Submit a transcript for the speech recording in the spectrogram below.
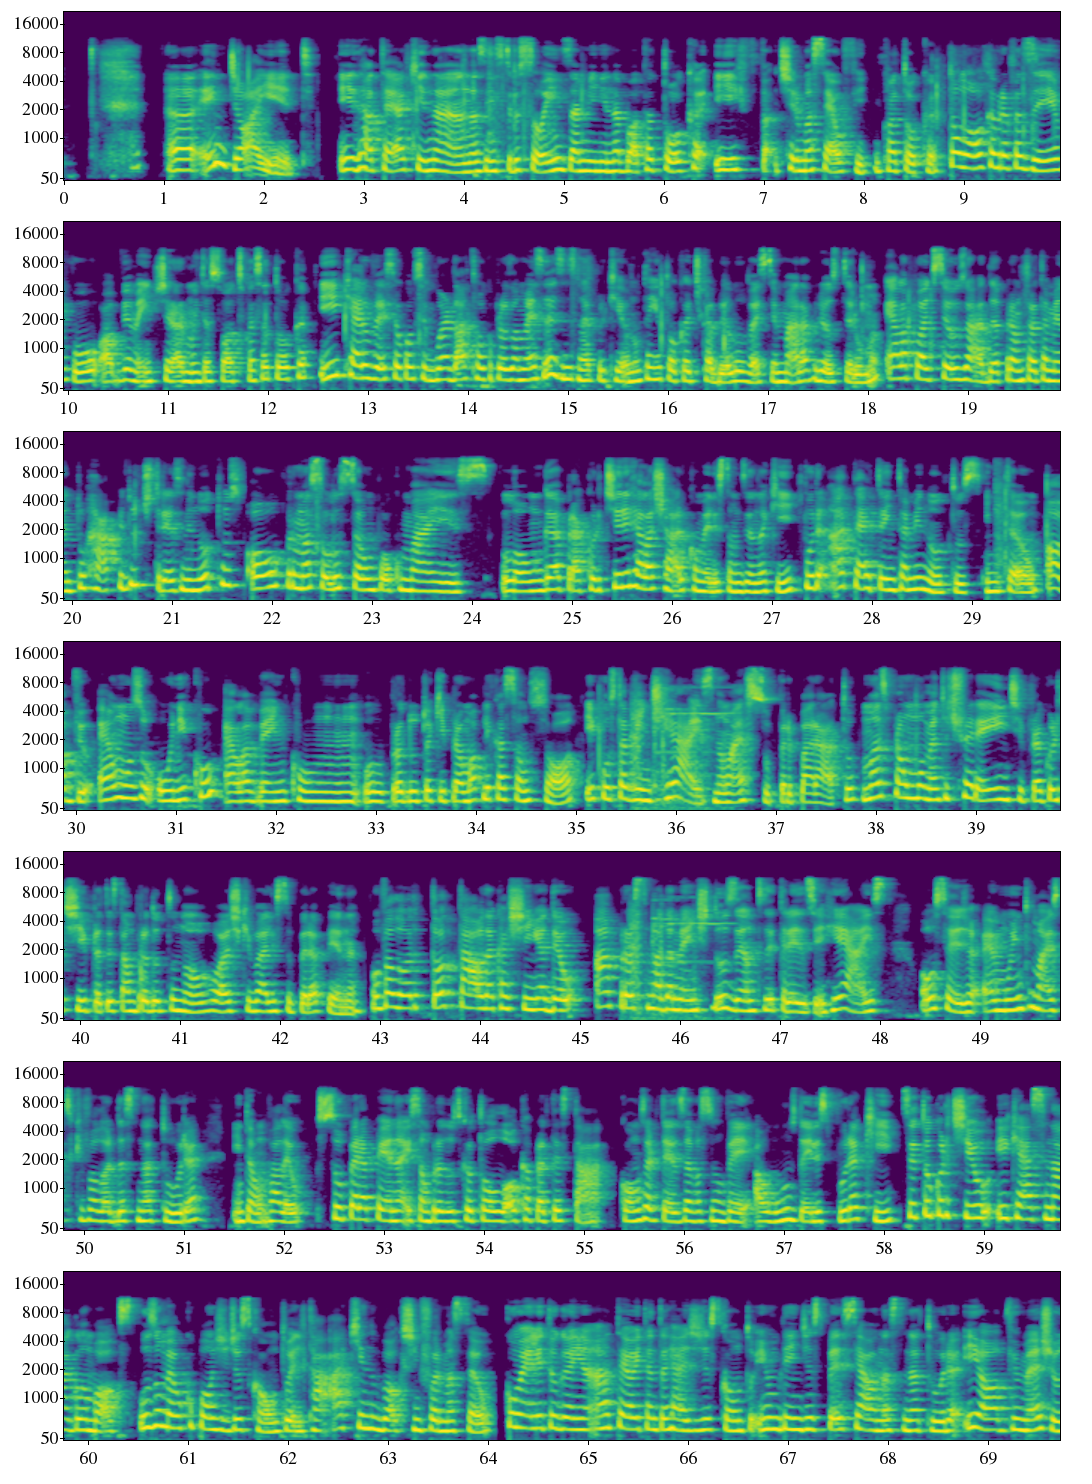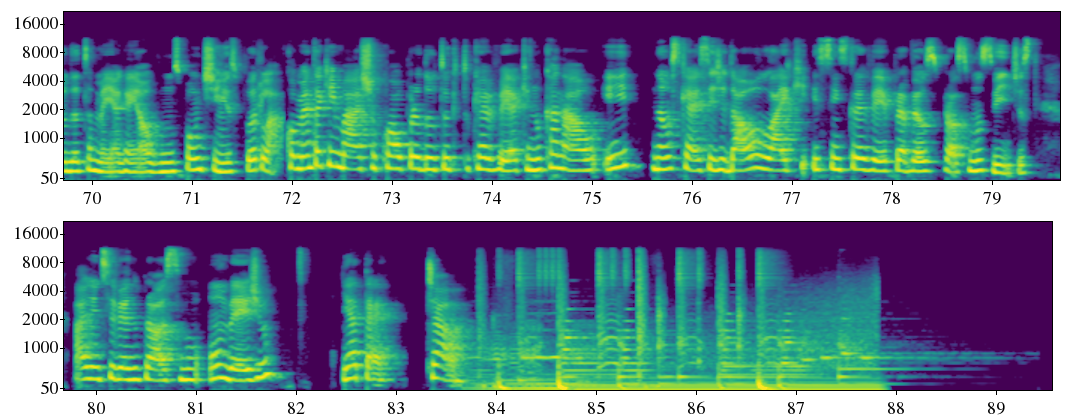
Uh, enjoy it. E até aqui na, nas instruções a menina bota a touca e tira uma selfie com a touca. Tô louca pra fazer, vou obviamente tirar muitas fotos com essa touca e quero ver se eu consigo guardar a touca pra usar mais vezes, né? Porque eu não tenho touca de cabelo, vai ser maravilhoso ter uma. Ela pode ser usada para um tratamento rápido de 3 minutos ou para uma solução um pouco mais longa para curtir e relaxar, como eles estão dizendo aqui, por até 30 minutos. Então, óbvio, é um uso único, ela vem com o produto aqui para uma aplicação só e custa 20 reais, não é super barato, mas para um momento diferente, para curtir, para testar um produto novo, acho que vale super a pena. O valor total da caixinha deu aproximadamente 213 reais, ou seja, é muito mais do que o valor da assinatura então, valeu super a pena e são produtos que eu tô louca pra testar. Com certeza vocês vão ver alguns deles por aqui. Se tu curtiu e quer assinar a Glambox, usa o meu cupom de desconto, ele tá aqui no box de informação. Com ele tu ganha até 80 reais de desconto e um brinde especial na assinatura e óbvio me ajuda também a ganhar alguns pontinhos por lá. Comenta aqui embaixo qual produto que tu quer ver aqui no canal e não esquece de dar o like e se inscrever para ver os próximos vídeos. A gente se vê no próximo. Um beijo e até! Tchau!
